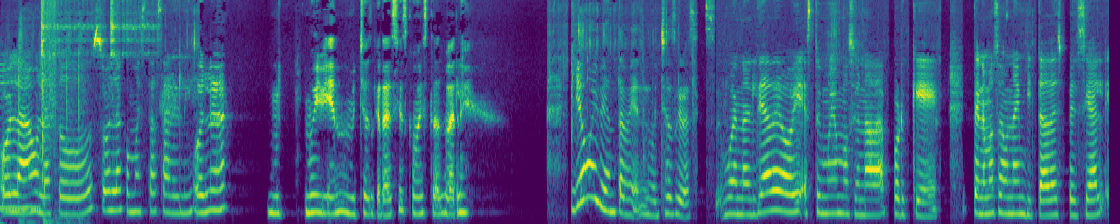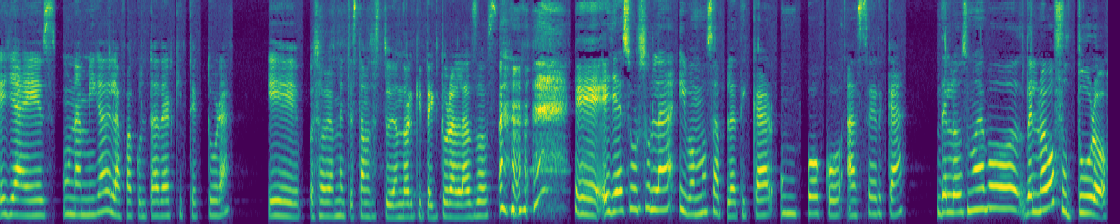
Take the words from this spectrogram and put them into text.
Hola, hola a todos. Hola, ¿cómo estás, Arely? Hola, muy bien, muchas gracias. ¿Cómo estás, Vale? Yo muy bien también, muchas gracias. Bueno, el día de hoy estoy muy emocionada porque tenemos a una invitada especial. Ella es una amiga de la Facultad de Arquitectura. y pues obviamente estamos estudiando arquitectura las dos. Eh, ella es Úrsula y vamos a platicar un poco acerca de los nuevos, del nuevo futuro,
